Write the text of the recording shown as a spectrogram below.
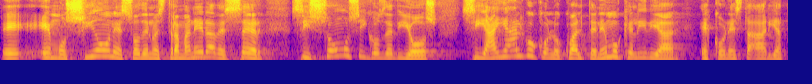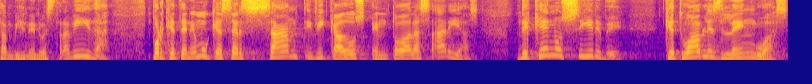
eh, emociones o de nuestra manera de ser. Si somos hijos de Dios, si hay algo con lo cual tenemos que lidiar, es con esta área también en nuestra vida. Porque tenemos que ser santificados en todas las áreas. ¿De qué nos sirve? Que tú hables lenguas.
